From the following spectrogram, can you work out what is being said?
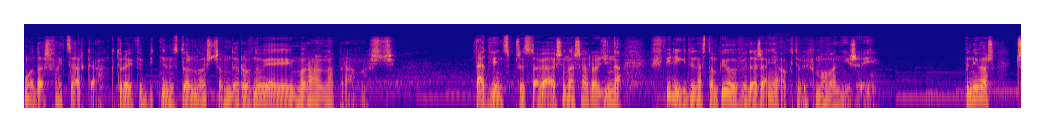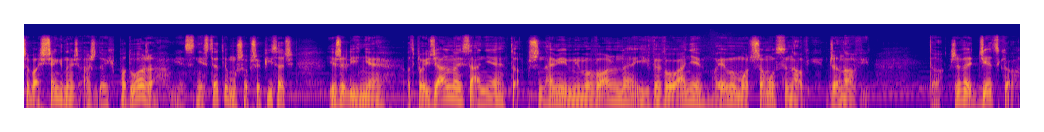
młoda Szwajcarka, której wybitnym zdolnościom dorównuje jej moralna prawość. Tak więc przedstawiała się nasza rodzina w chwili, gdy nastąpiły wydarzenia, o których mowa niżej ponieważ trzeba sięgnąć aż do ich podłoża, więc niestety muszę przypisać, jeżeli nie odpowiedzialność za nie, to przynajmniej mimowolne ich wywołanie mojemu młodszemu synowi, Johnowi. To żywe dziecko,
